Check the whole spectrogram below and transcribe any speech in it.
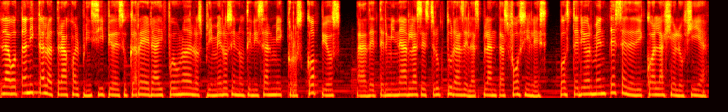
La botánica lo atrajo al principio de su carrera y fue uno de los primeros en utilizar microscopios para determinar las estructuras de las plantas fósiles. Posteriormente se dedicó a la geología,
